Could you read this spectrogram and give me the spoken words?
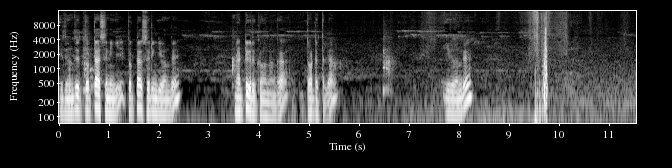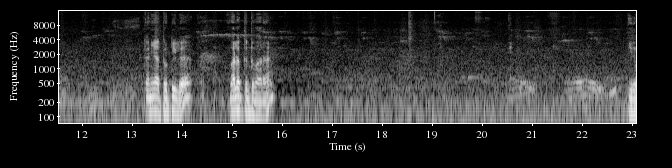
இது வந்து தொட்டா சுருங்கி தொட்டா சுருங்கி வந்து நட்டு இருக்கோம் நாங்கள் தோட்டத்தில். இது வந்து தனியாக தொட்டியில் வளர்த்துட்டு வரேன். இது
